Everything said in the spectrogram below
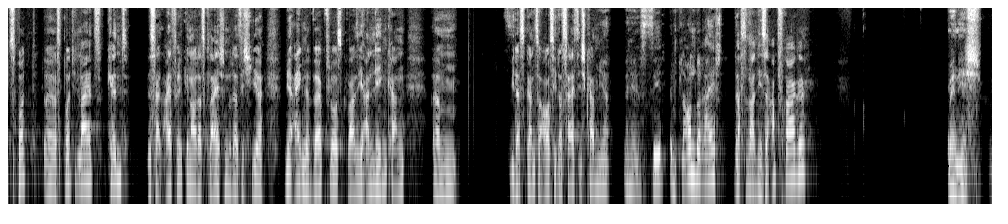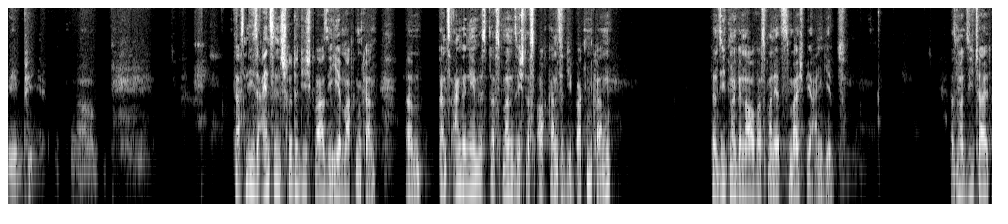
Spot, äh, Spotlight kennt, ist halt Alfred genau das gleiche, nur dass ich hier mir eigene Workflows quasi anlegen kann, ähm, wie das Ganze aussieht. Das heißt, ich kann mir, wenn ihr es seht, im blauen Bereich, das war diese Abfrage. Wenn ich WP das sind diese einzelnen Schritte, die ich quasi hier machen kann. Ähm, ganz angenehm ist, dass man sich das auch Ganze debuggen kann. Dann sieht man genau, was man jetzt zum Beispiel angibt. Also man sieht halt,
